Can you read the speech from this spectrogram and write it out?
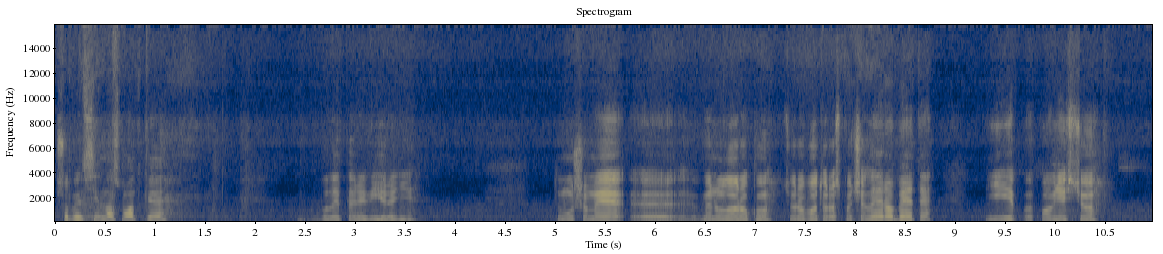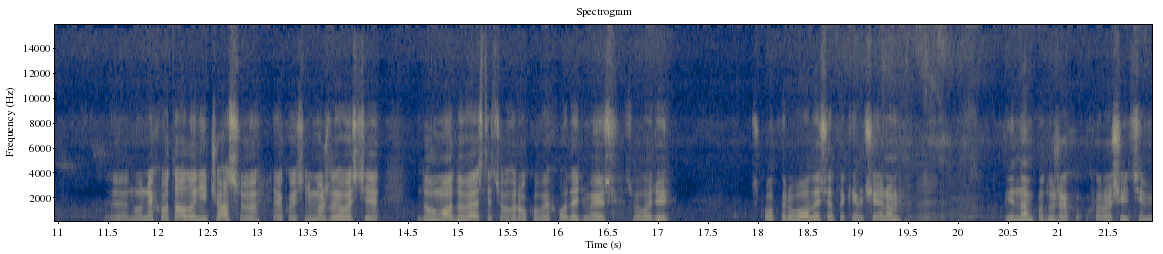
Щоб всі в нас мотки були перевірені. Тому що ми е, минулого року цю роботу розпочали робити і повністю е, ну, не вистачало ні часу, якось ні можливості до ума довести. Цього року виходить. Ми з Володією скооперувалися таким чином. Він нам по дуже хорошій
